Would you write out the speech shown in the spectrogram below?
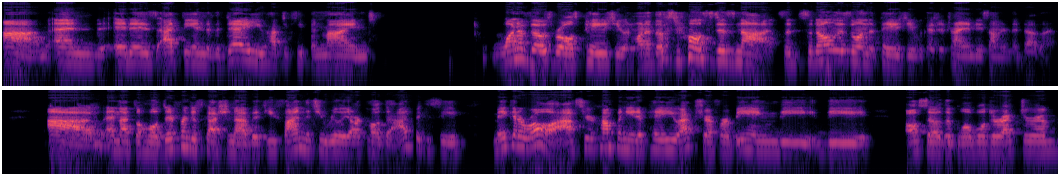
um, and it is at the end of the day you have to keep in mind one of those roles pays you and one of those roles does not. So, so don't lose the one that pays you because you're trying to do something that doesn't. Um, and that's a whole different discussion of if you find that you really are called to advocacy, make it a role. Ask your company to pay you extra for being the the also the global director of,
